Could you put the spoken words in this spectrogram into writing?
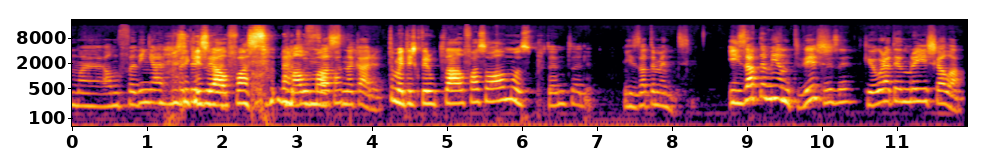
uma almofadinha Mas para aqui te é alface, Uma ali uma alface alface. na cara. Também tens que ter o que te dá alface ao almoço, portanto, olha. Exatamente. Exatamente, vês? Pois é. Que eu agora até demorei a chegar lá.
